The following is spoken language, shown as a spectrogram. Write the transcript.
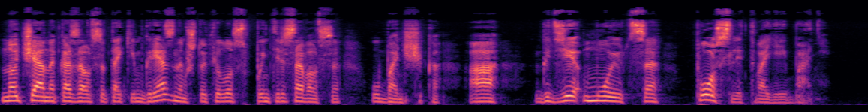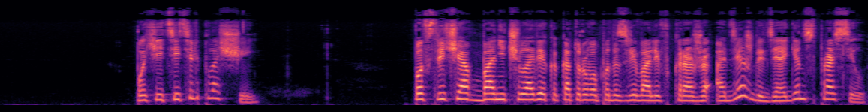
но чан оказался таким грязным, что философ поинтересовался у банщика, «А где моются после твоей бани?» Похититель плащей Повстречав в бане человека, которого подозревали в краже одежды, Диоген спросил,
